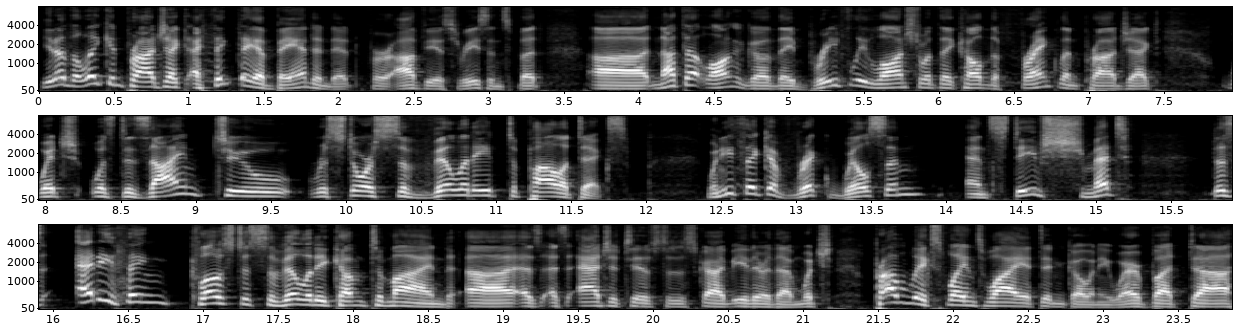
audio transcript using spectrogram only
You know, the Lincoln Project, I think they abandoned it for obvious reasons, but uh, not that long ago, they briefly launched what they called the Franklin Project, which was designed to restore civility to politics. When you think of Rick Wilson and Steve Schmidt, does anything close to civility come to mind uh, as, as adjectives to describe either of them? Which probably explains why it didn't go anywhere, but uh,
